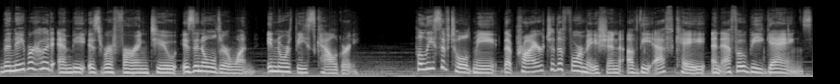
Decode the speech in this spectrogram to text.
the neighborhood Emby is referring to is an older one in Northeast Calgary. Police have told me that prior to the formation of the FK and FOB gangs,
